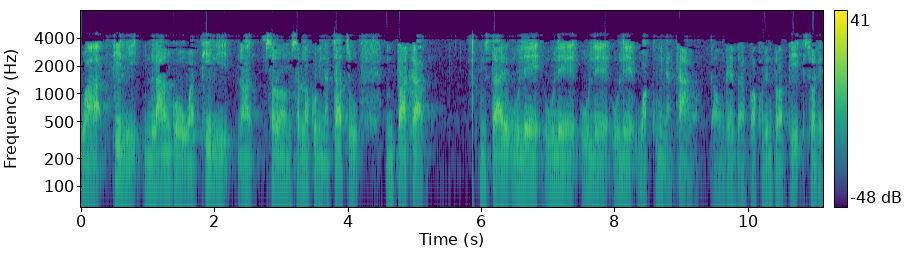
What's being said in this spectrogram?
wa pili mlango wa pili na mstari kumi na tatu mpaka mstari ule ule ule ule wa kumi na tano. Taongeza hapo wakorinto wa sorry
